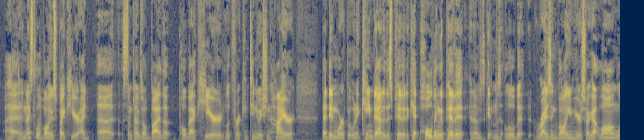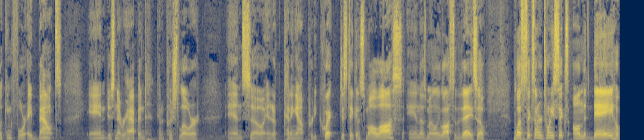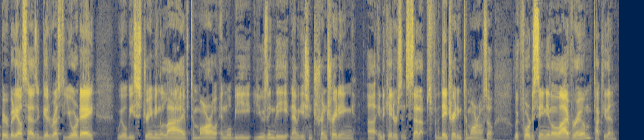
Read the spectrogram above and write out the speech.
I had a nice little volume spike here. I uh, sometimes I'll buy the pullback here, look for a continuation higher. That didn't work, but when it came down to this pivot, it kept holding the pivot, and I was getting a little bit rising volume here, so I got long looking for a bounce, and it just never happened. Kind of pushed lower, and so I ended up cutting out pretty quick, just taking a small loss, and that was my only loss of the day. So plus 626 on the day. Hope everybody else has a good rest of your day. We will be streaming live tomorrow and we'll be using the navigation trend trading uh, indicators and setups for the day trading tomorrow. So look forward to seeing you in the live room. Talk to you then.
